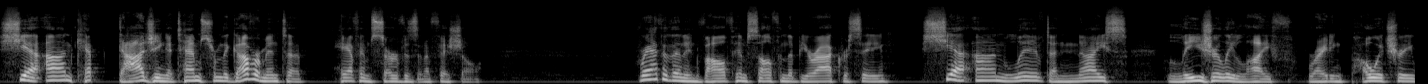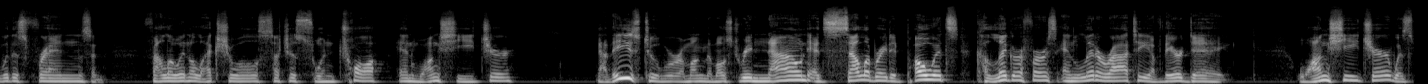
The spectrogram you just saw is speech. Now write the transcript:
Xie An kept dodging attempts from the government to have him serve as an official. Rather than involve himself in the bureaucracy, Xie lived a nice, leisurely life, writing poetry with his friends and fellow intellectuals such as Sun Chuo and Wang Xizhi. Now, these two were among the most renowned and celebrated poets, calligraphers, and literati of their day. Wang Xizhi was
